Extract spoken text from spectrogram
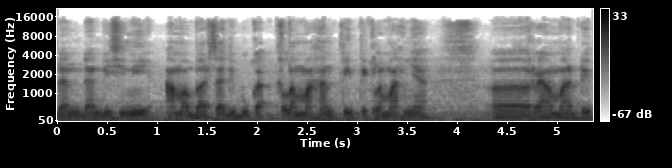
dan dan di sini ama Barca dibuka kelemahan titik lemahnya uh, Real Madrid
